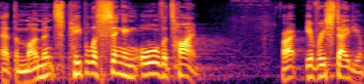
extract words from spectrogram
at the moment. People are singing all the time, right? Every stadium.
